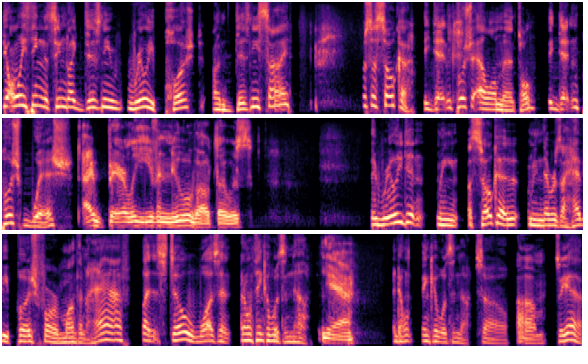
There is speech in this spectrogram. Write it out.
The only thing that seemed like Disney really pushed on Disney side was Ahsoka. They didn't push Elemental. They didn't push Wish. I barely even knew about those. They really didn't. I mean, Ahsoka. I mean, there was a heavy push for a month and a half, but it still wasn't. I don't think it was enough. Yeah, I don't think it was enough. So, um, so yeah,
